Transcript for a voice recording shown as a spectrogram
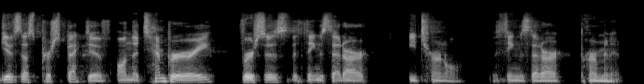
gives us perspective on the temporary versus the things that are eternal, the things that are permanent.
